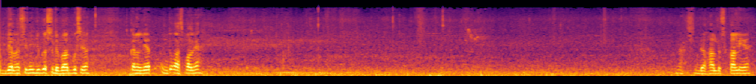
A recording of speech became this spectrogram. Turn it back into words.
untuk jalan sini juga sudah bagus ya. Kalian lihat untuk aspalnya. Nah sudah halus sekali ya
